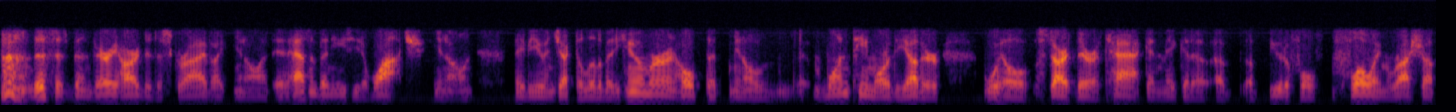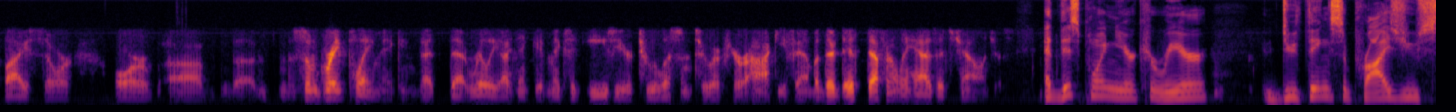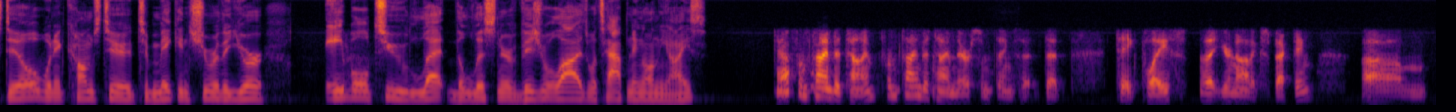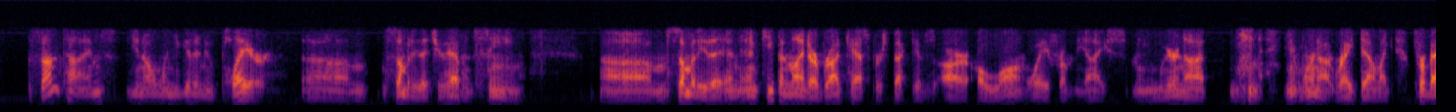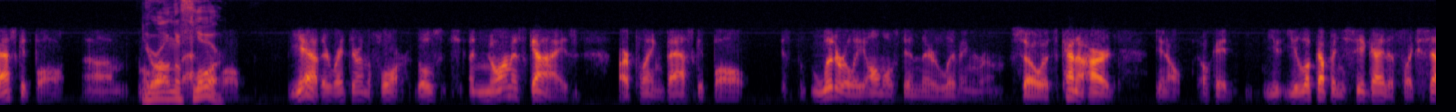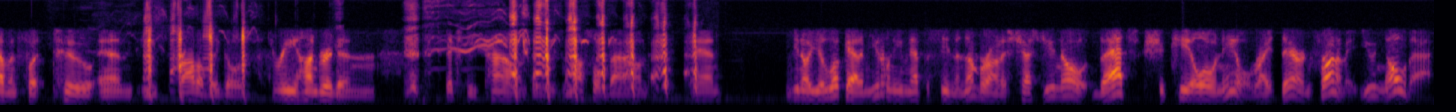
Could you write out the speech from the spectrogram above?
this has been very hard to describe. I, you know, it, it hasn't been easy to watch. You know, and maybe you inject a little bit of humor and hope that you know one team or the other will start their attack and make it a, a, a beautiful flowing rush up ice or or uh, uh, some great playmaking that that really I think it makes it easier to listen to if you're a hockey fan. But there, it definitely has its challenges. At this point in your career, do things surprise you still when it comes to to making sure that you're able to let the listener visualize what's happening on the ice? Yeah, from time to time. From time to time, there are some things that that take place that you're not expecting. Um, sometimes, you know, when you get a new player, um, somebody that you haven't seen, um, somebody that, and, and keep in mind, our broadcast perspectives are a long way from the ice. I mean, we're not, we're not right down like for basketball. Um, You're on the floor. Yeah, they're right there on the floor. Those enormous guys are playing basketball, literally almost in their living room. So it's kind of hard you know, okay, you, you look up and you see a guy that's like seven foot two and he probably goes 360 pounds and he's muscle bound. And, you know, you look at him, you don't even have to see the number on his chest. You know, that's Shaquille O'Neal right there in front of me. You know that,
